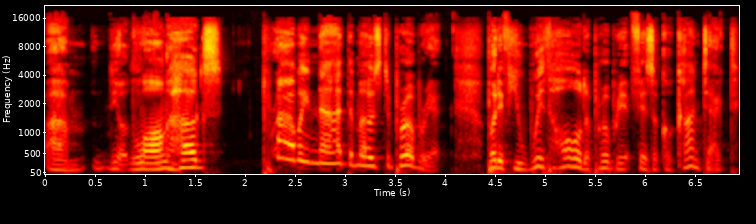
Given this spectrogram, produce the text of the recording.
Um, you know, long hugs, probably not the most appropriate. But if you withhold appropriate physical contact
